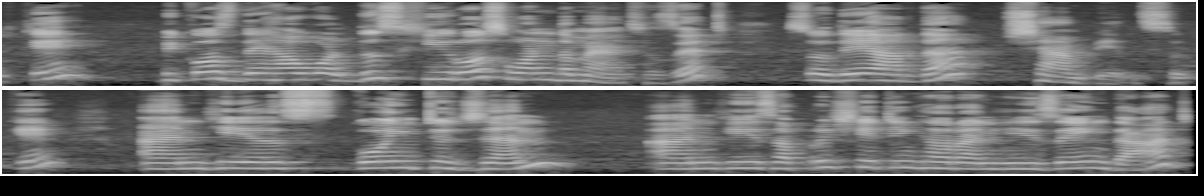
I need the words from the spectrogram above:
Okay. Because they have won, this heroes won the match, is it? So they are the champions. Okay. And he is going to Jen and he is appreciating her and he is saying that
